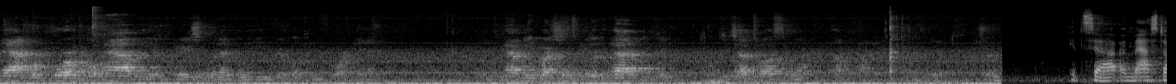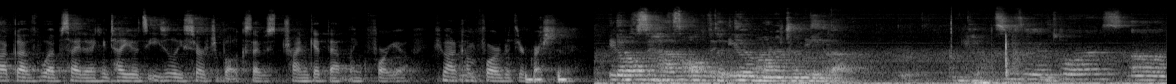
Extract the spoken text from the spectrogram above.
That report will have the information that I believe you're looking for in it. And If you have any questions when you look at that, you can reach out to us and we'll help find it. Sure. It's uh, a mass.gov website, and I can tell you it's easily searchable, because I was trying to get that link for you, if you want to come forward with your question. It also has all of the air monitoring data. Suzanne Torres, um,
